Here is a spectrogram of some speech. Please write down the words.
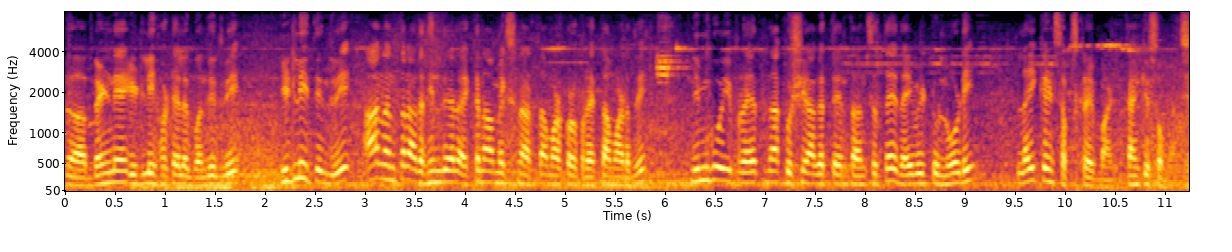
ದ- ಬೆಣ್ಣೆ ಇಡ್ಲಿ ಹೋಟೆಲಿಗೆ ಬಂದಿದ್ವಿ. ಇಡ್ಲಿ ತಿಂದ್ವಿ. ಆ ನಂತರ ಅದರ ಹಿಂದೆ ಇರೋ ಎಕನಾಮಿಕ್ಸ್ನ ಅರ್ಥ ಮಾಡ್ಕೊಳ್ಳೋ ಪ್ರಯತ್ನ ಮಾಡಿದ್ವಿ. ನಿಮಗೂ ಈ ಪ್ರಯತ್ನ ಖುಷಿ ಆಗುತ್ತೆ ಅಂತ ಅನಿಸುತ್ತೆ. ದಯವಿಟ್ಟು ನೋಡಿ ಲೈಕ್ ಆ್ಯಂಡ್ ಸಬ್ಸ್ಕ್ರೈಬ್ ಮಾಡಿ. Thank you so much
